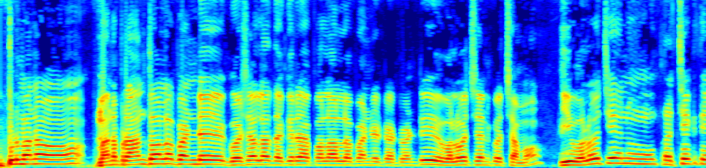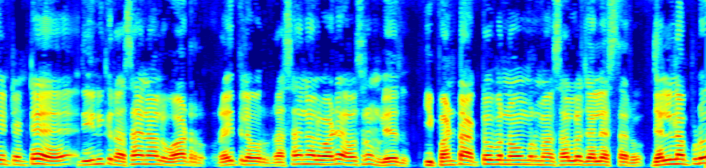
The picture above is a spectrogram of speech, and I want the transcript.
ఇప్పుడు మనం మన ప్రాంతంలో పండే గోశాల దగ్గర పొలాల్లో పండేటటువంటి ఉలవచేనుకి వచ్చాము. ఈ ఉలవ చేను ప్రత్యేకత ఏంటంటే దీనికి రసాయనాలు వాడరు. రైతులు ఎవరు? రసాయనాలు వాడే అవసరం లేదు. ఈ పంట అక్టోబర్ నవంబర్ మాసాల్లో జల్లేస్తారు. చల్లినప్పుడు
